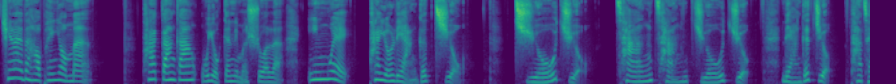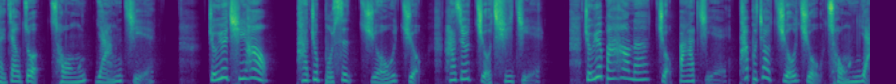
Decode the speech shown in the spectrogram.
亲爱的好朋友们，他刚刚我有跟你们说了，因为他有两个九，九九长长久久，两个九，它才叫做重阳节。九月七号，它就不是九九，它是有九七节。九月八号呢，九八节，它不叫九九重阳。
